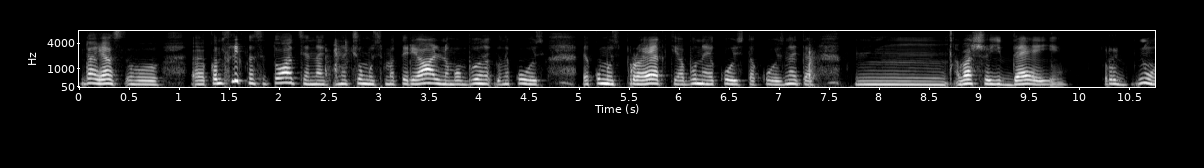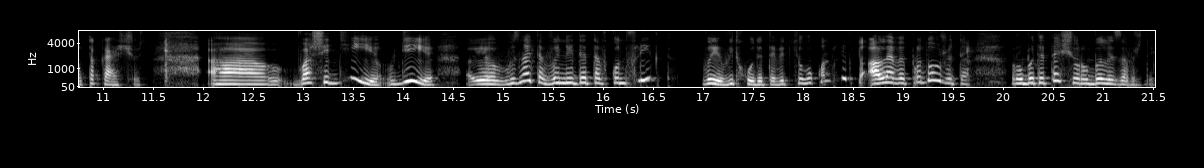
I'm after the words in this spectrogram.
Да, я, е, конфліктна ситуація на, на чомусь матеріальному, або на якогось, якомусь проєкті, або на якоїсь такої, знаєте, вашої ідеї. Ну, таке щось. А, ваші дії, дії, е, ви знаєте, ви не йдете в конфлікт, ви відходите від цього конфлікту, але ви продовжуєте робити те, що робили завжди.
